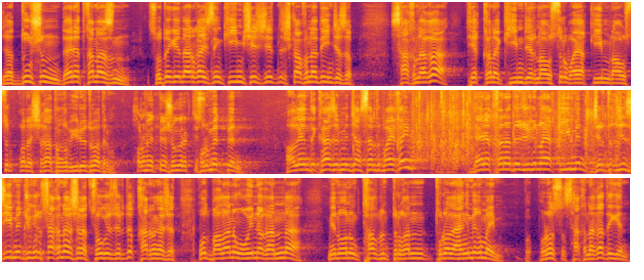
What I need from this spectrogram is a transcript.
жаңағы душын дәретханасын содан кейін әрқайсысының киім шешетін шкафына дейін жасап сахнаға тек қана киімдерін ауыстырып аяқ киімін ауыстырып қана шығатын қылып үйретіп жатырмын құрметпен шығу керек дейсіз құрметпен ал енді қазір мен жастарды байқаймын дәретханада жүрген аяқ киіммен жыртық жеңсеймен жүгіріп сахнаға шығады сол кездерде қарның ашады ол баланың ойнағанына мен оның талпынып тұрғаны туралы әңгіме қылмаймын просто сахнаға деген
